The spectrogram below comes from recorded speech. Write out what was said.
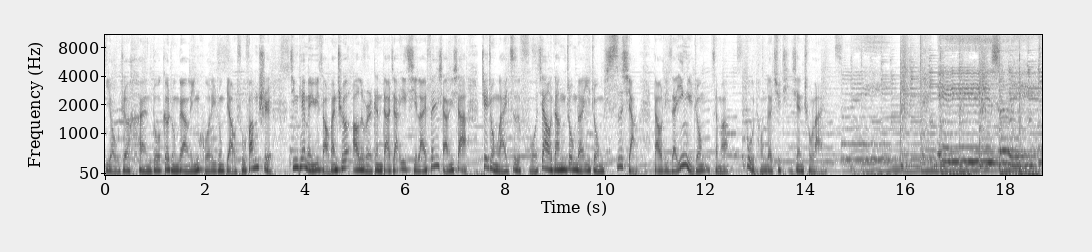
有着很多各种各样灵活的一种表述方式。今天美语早班车，Oliver 跟大家一起来分享一下这种来自佛教当中的一种思想，到底在英语中怎么不同的去体现出来。easily.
